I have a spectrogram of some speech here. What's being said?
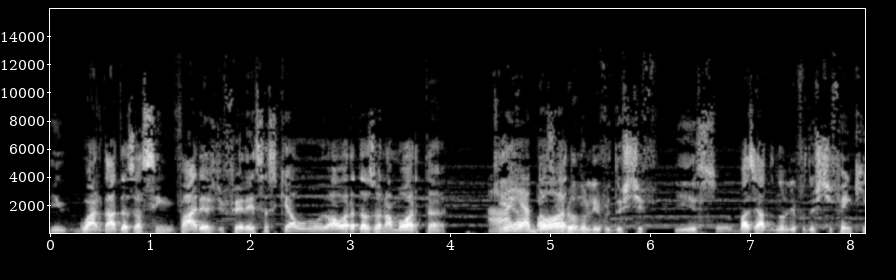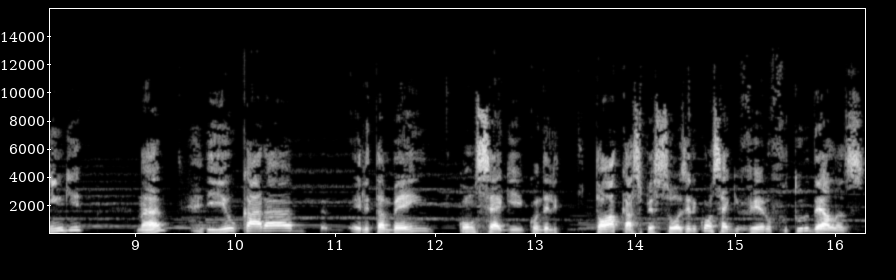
em- guardadas assim várias diferenças, que é o A Hora da Zona Morta, que Ai, é baseado adoro. no livro do Stephen, isso, baseado no livro do Stephen King, né? E o cara, ele também consegue, quando ele toca as pessoas, ele consegue ver o futuro delas.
